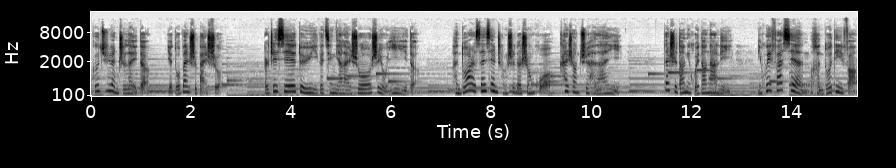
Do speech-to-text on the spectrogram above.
歌剧院之类的，也多半是摆设。而这些对于一个青年来说是有意义的。很多二三线城市的生活看上去很安逸。但是，当你回到那里，你会发现很多地方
